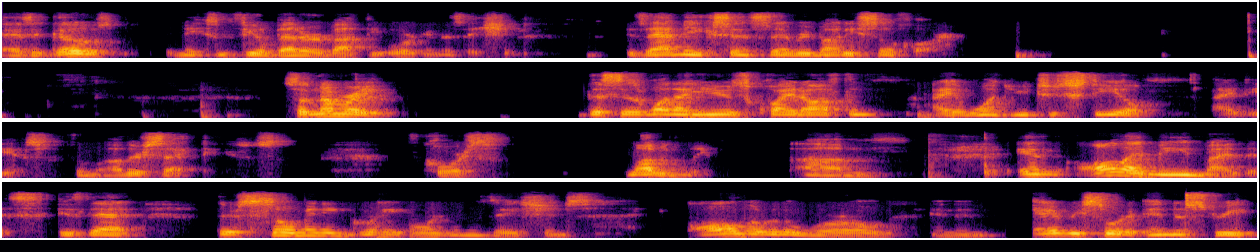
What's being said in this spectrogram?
as it goes, it makes them feel better about the organization. Does that make sense to everybody so far? So number eight, this is one I use quite often. I want you to steal ideas from other sectors, of course, lovingly. Um, and all I mean by this is that there's so many great organizations all over the world and in every sort of industry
